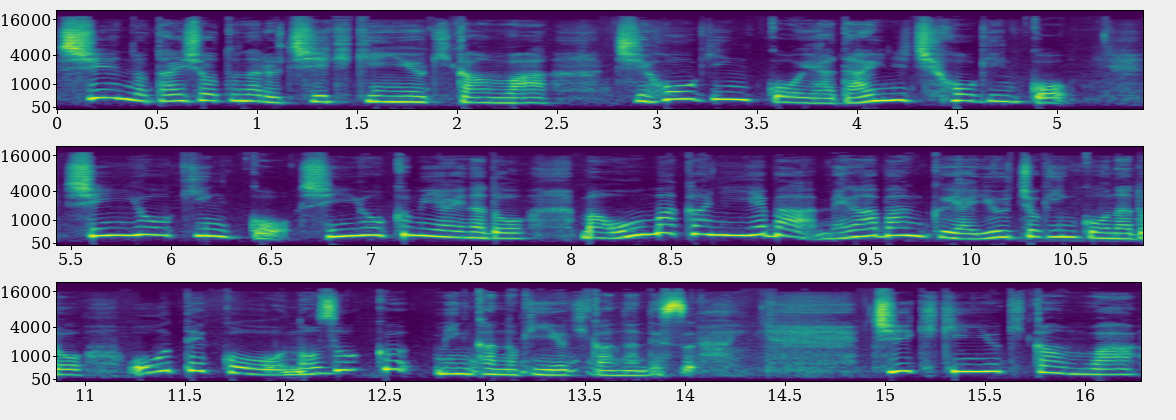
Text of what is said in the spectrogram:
支援の対象となる地域金融機関は地方銀行や第二地方銀行信用金庫信用組合など、まあ、大まかに言えばメガバンクやゆうちょ銀行など大手行を除く民間の金融機関なんです。はい地域金融機関は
